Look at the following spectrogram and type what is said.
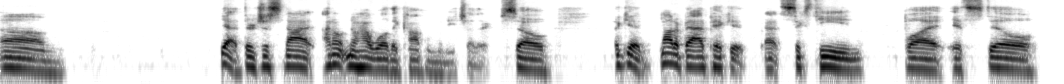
um, yeah, they're just not, I don't know how well they complement each other. So, again, not a bad pick at, at 16, but it's still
